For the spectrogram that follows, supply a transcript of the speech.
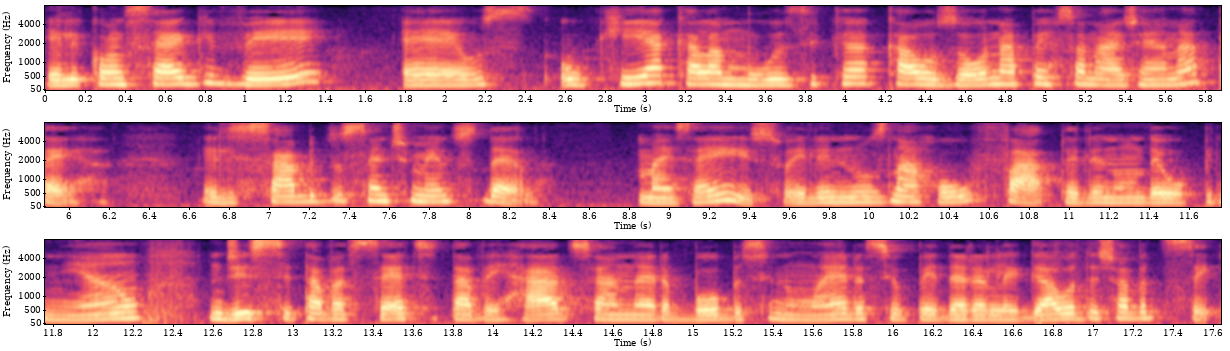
Ele consegue ver é, os, o que aquela música causou na personagem Ana Terra. Ele sabe dos sentimentos dela. Mas é isso, ele nos narrou o fato, ele não deu opinião, não disse se estava certo, se estava errado, se a Ana era boba, se não era, se o Pedro era legal ou deixava de ser.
